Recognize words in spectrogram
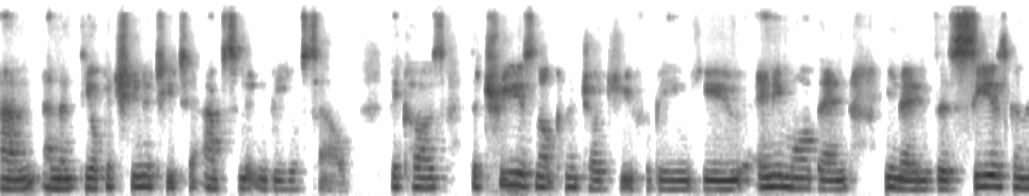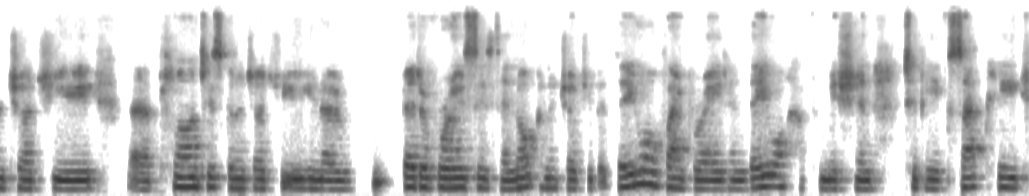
um, and the opportunity to absolutely be yourself because the tree is not going to judge you for being you any more than you know the sea is going to judge you uh, plant is going to judge you you know bed of roses they're not going to judge you but they all vibrate and they all have permission to be exactly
